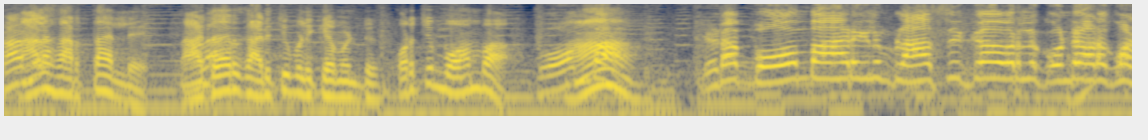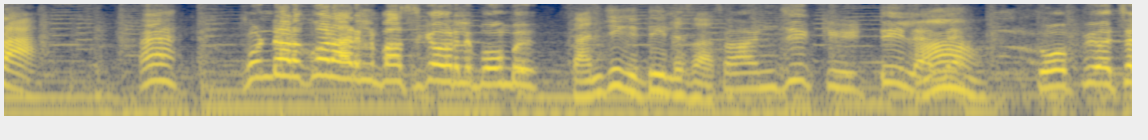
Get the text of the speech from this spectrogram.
നാളെ ഹർത്താലല്ലേ? നാട്ടുകാർക്ക് അടിച്ചു പൊളിക്കാൻ വേണ്ടി. കുറച്ച് ബോംബാ. ആ. എടാ ബോംബ് ആരെങ്കിലും പ്ലാസ്റ്റിക് കവറിൽ കൊണ്ടു നടക്കോടാ കൊണ്ടു നടക്കോടാ ആരെങ്കിലും പ്ലാസ്റ്റിക് കവറിൽ ബോംബ്? സഞ്ചി കിട്ടിയില്ല സാർ. സഞ്ചി കിട്ടിയില്ല ആ. തോപ്പി വെച്ച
